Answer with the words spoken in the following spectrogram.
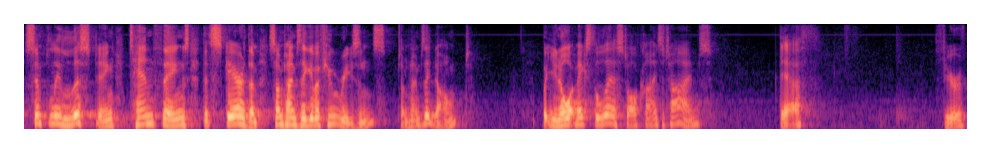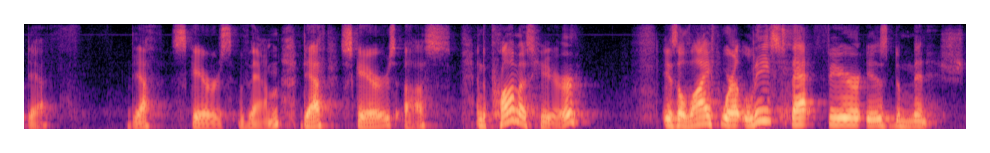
simply listing 10 things that scare them. Sometimes they give a few reasons, sometimes they don't. But you know what makes the list all kinds of times? Death, fear of death. Death scares them, death scares us. And the promise here is a life where at least that fear is diminished.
